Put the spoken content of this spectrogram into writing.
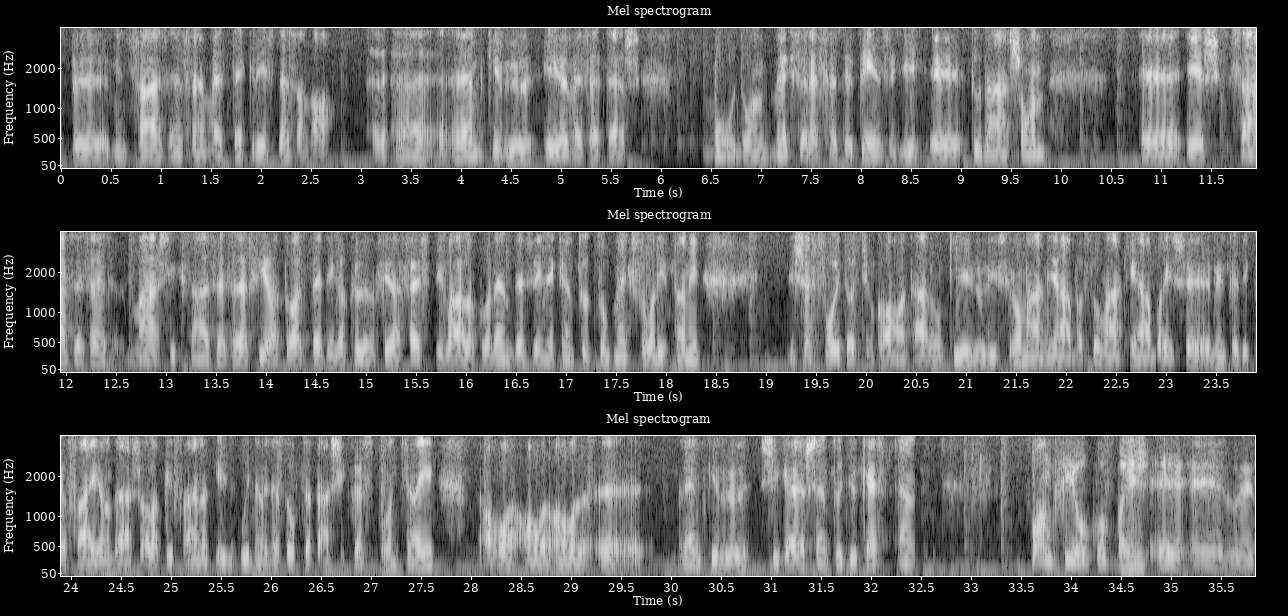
mint százezren vettek részt ezen a rendkívül élvezetes módon megszerezhető pénzügyi tudáson, és százezer, másik százezer fiatalt pedig a különféle fesztiválokon, rendezvényeken tudtunk megszólítani, és ezt folytatjuk a határon kívül is, Romániába, Szlovákiába is működik a Fáj András Alapítványnak így úgynevezett oktatási központjai, ahol, ahol, ahol rendkívül sikeresen tudjuk ezt bankfiókokba uh-huh. is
